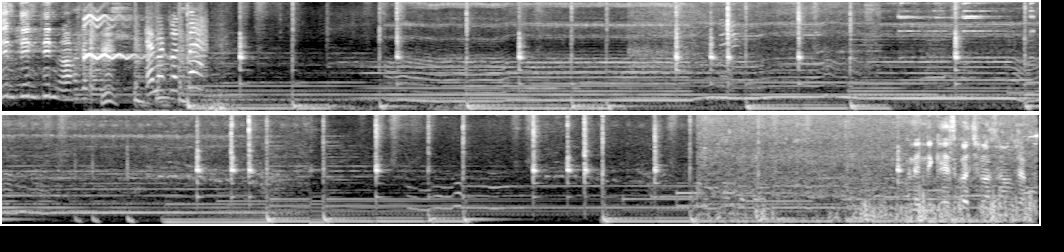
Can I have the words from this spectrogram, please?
తిన్ తిన్ తిన్. మరి ఎందుకు వేసుకొచ్చిన సార్ చెప్పు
